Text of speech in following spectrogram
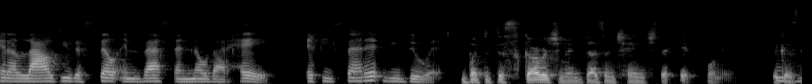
It allows you to still invest and know that, hey, if He said it, you do it. But the discouragement doesn't change the it for me because Mhm.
